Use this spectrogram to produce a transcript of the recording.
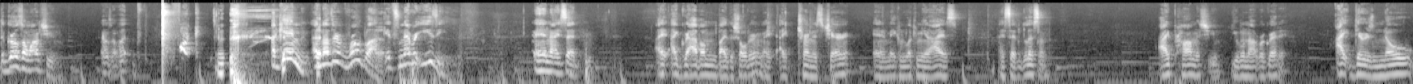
the girls don't want you." I was like, "What? Fuck." Again, another roadblock. It's never easy. And I said, I, I grab him by the shoulder and I, I turn his chair and make him look at me in the eyes. I said, listen, I promise you, you will not regret it. I there's no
